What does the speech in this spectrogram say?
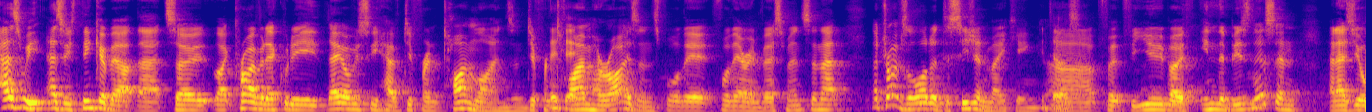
as we as we think about that, so like private equity, they obviously have different timelines and different They do. time horizons for their for their investments, and that that drives a lot of decision making uh, for for you both in the business and and as you're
